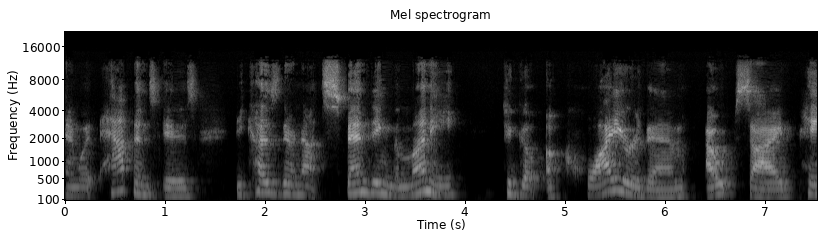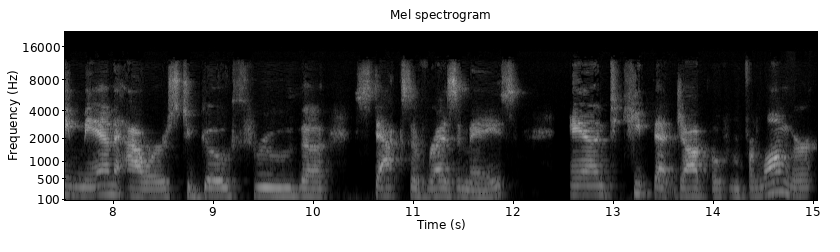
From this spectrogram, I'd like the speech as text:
And what happens is because they're not spending the money to go acquire them outside, pay man hours to go through the stacks of resumes and to keep that job open for longer,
